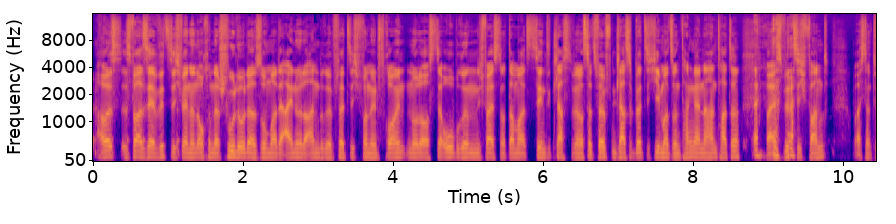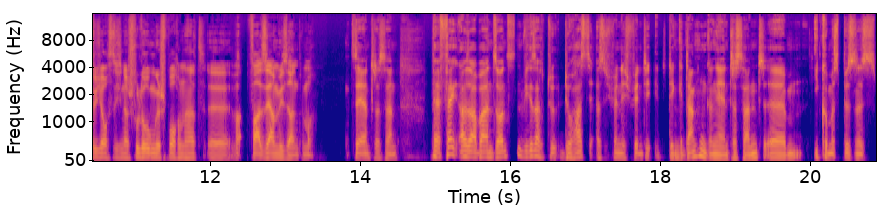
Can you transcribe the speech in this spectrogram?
aber es, es war sehr witzig, wenn dann auch in der Schule oder so mal der eine oder andere plötzlich von den Freunden oder aus der oberen, ich weiß noch damals 10. Klasse, wenn aus der 12. Klasse plötzlich jemand so einen Tanga in der Hand hatte, weil er es witzig fand, weil es natürlich auch sich in der Schule rumgesprochen hat, äh, war, war sehr amüsant immer. Sehr interessant. Perfekt, also aber ansonsten, wie gesagt, du, du hast, also ich finde, ich finde den Gedankengang ja interessant, ähm, E-Commerce-Business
